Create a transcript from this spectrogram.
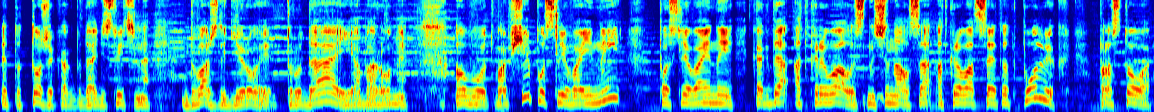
это тоже как бы, да, действительно, дважды герои труда и обороны. А вот вообще после войны, после войны, когда открывалось, начинался открываться этот подвиг простого,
